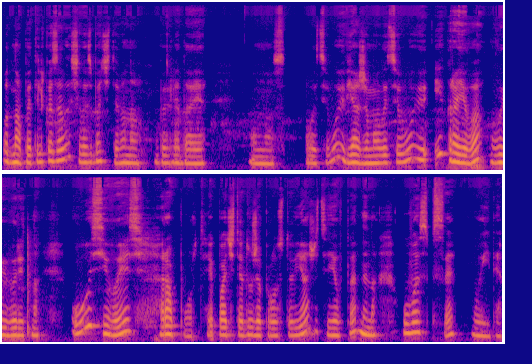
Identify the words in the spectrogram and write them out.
одна петелька залишилась, бачите, вона виглядає у нас лицевою, в'яжемо лицевою і краєва виворітна. Ось і весь рапорт. Як бачите, дуже просто в'яжеться, я впевнена, у вас все вийде.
